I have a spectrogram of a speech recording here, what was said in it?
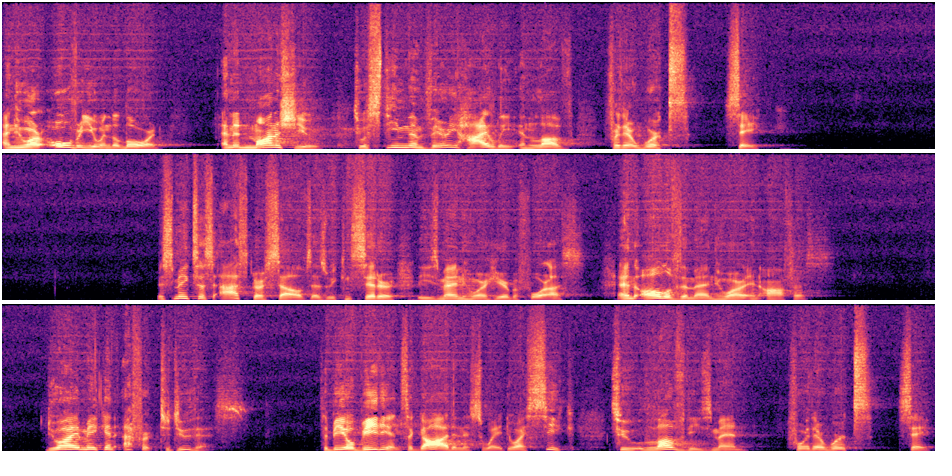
and who are over you in the Lord, and admonish you to esteem them very highly in love for their work's sake. This makes us ask ourselves as we consider these men who are here before us and all of the men who are in office Do I make an effort to do this? To be obedient to God in this way? Do I seek to love these men for their work's sake?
